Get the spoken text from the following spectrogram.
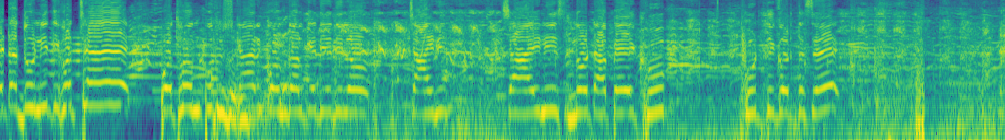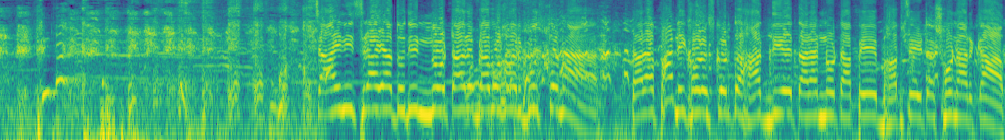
এটা দুর্নীতি হচ্ছে। প্রথম পুরস্কার কোন দলকে দিয়ে দিল? চাইনিজ চাইনিজ নোটা পেয়ে খুব ফুর্তি করতেছে। চাইনিজরা এতদিন নোটার ব্যবহার বুঝতো না। তারা পানি খরচ করতো, হাত দিয়ে তারা নোটা পেয়ে ভাবছে এটা সোনার কাপ।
